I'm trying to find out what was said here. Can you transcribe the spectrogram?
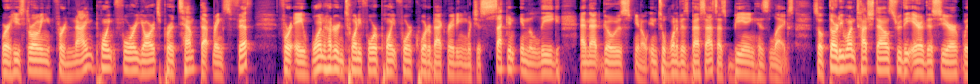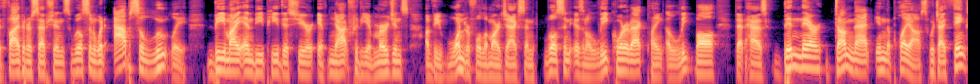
where he's throwing for 9.4 yards per attempt. That ranks fifth for a 124.4 quarterback rating, which is second in the league. And that goes, you know, into one of his best assets being his legs. So 31 touchdowns through the air this year with five interceptions. Wilson would absolutely be my MVP this year if not for the emergence of the wonderful Lamar Jackson. Wilson is an elite quarterback playing elite ball that has been there, done that in the playoffs, which I think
